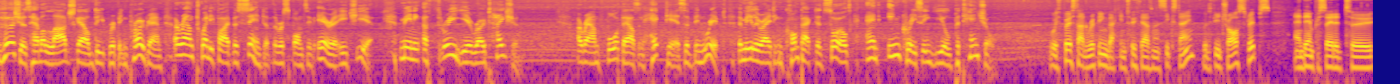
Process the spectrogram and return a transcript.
Hirsches have a large-scale deep ripping program, around 25% of the responsive area each year, meaning a three-year rotation. Around 4,000 hectares have been ripped, ameliorating compacted soils and increasing yield potential. We first started ripping back in 2016 with a few trial strips and then proceeded to,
